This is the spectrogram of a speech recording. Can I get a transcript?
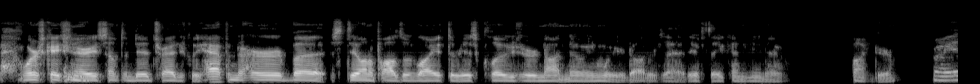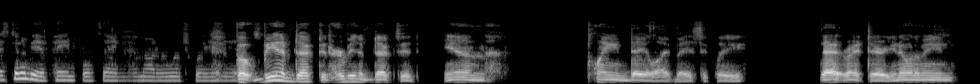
worst case mm-hmm. scenario something did tragically happen to her, but still in a positive light there is closure, not knowing where your daughter's at if they can you know find her. Right, it's gonna be a painful thing no matter which way it is. But being abducted, her being abducted in plain daylight, basically, that right there, you know what I mean?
